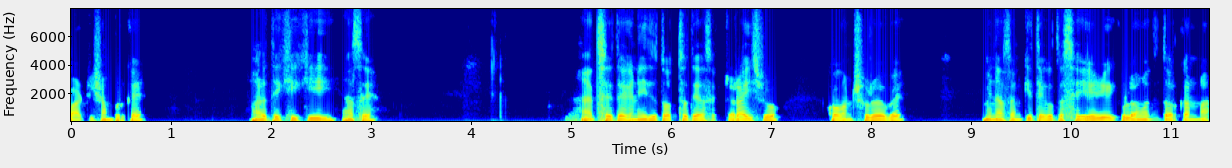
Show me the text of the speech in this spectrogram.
পার্টি সম্পর্কে। আর দেখি কি আছে। আচ্ছা দেখেন এই যে তথ্য দেওয়া আছে একটা রাইশো কখন শুরু হবে? মিনাসান কিতে কোথাছে এইগুলো আমাদের দরকার না,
